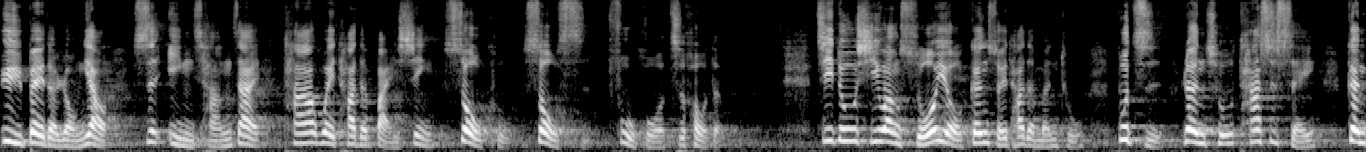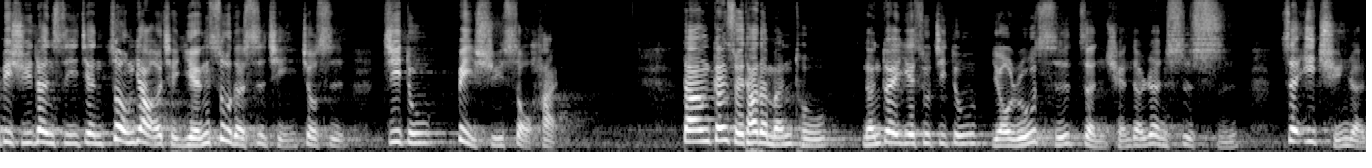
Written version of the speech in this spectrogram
预备的荣耀，是隐藏在他为他的百姓受苦、受死、复活之后的。基督希望所有跟随他的门徒，不止认出他是谁。更必须认识一件重要而且严肃的事情，就是基督必须受害。当跟随他的门徒能对耶稣基督有如此整全的认识时，这一群人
